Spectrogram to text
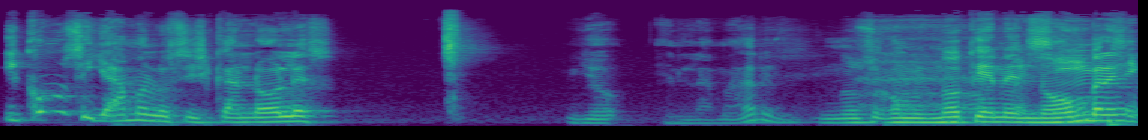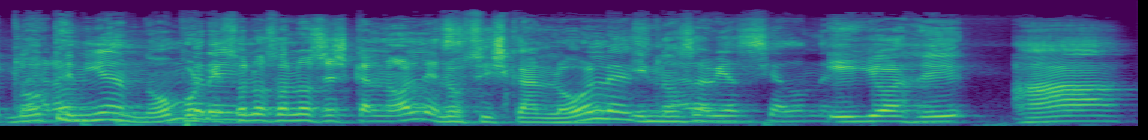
¿Y cómo se llaman los iscanloles? Yo, madre, no sé cómo, no tienen Pues sí, nombre, sí, no claro. tenían nombre. Porque solo son los escalones. los iscanloles. y no sabías hacia dónde. Y yo así, ah,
